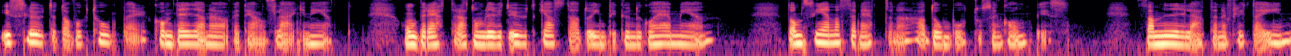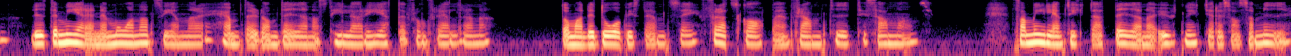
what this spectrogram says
I slutet av oktober kom Dejana över till hans lägenhet. Hon berättar att hon blivit utkastad och inte kunde gå hem igen. De senaste nätterna hade hon bott hos en kompis. Samir lät henne flytta in. Lite mer än en månad senare hämtade de Dejanas tillhörigheter från föräldrarna. De hade då bestämt sig för att skapa en framtid tillsammans. Familjen tyckte att Dejana utnyttjades av Samir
